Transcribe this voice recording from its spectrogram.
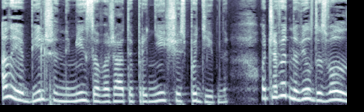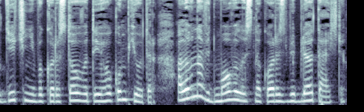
але я більше не міг заважати при ній щось подібне. Очевидно, Віл дозволив дівчині використовувати його комп'ютер, але вона відмовилась на користь бібліотечних.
